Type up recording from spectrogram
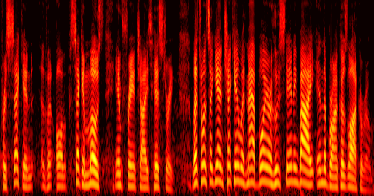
for second, uh, second most in franchise history. Let's once again check in with Matt Boyer, who's standing by in the Broncos locker room.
